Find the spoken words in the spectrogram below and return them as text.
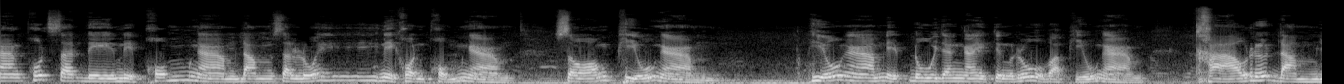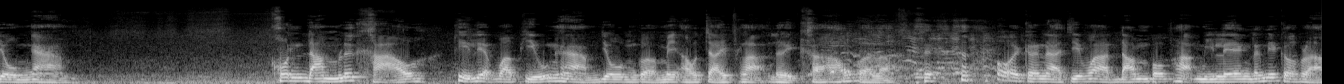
นางพุทธดีนี่ผมงามดำสลวย นี่คนผมงามสองผิวงาม ผิวงามนี่ดูยังไงจึงรู้ว่าผิวงาม ขาวหรือดำโยมงาม คนดำหรือขาวที่เรียกว่าผิวงามโยมก็ไม่เอาใจพระเลยขาวกว่าโอ้ยขนาดจีว่าดำพพระมีแรงทั้งนี้ก็เปล่า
